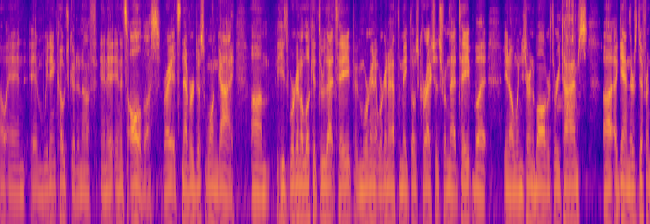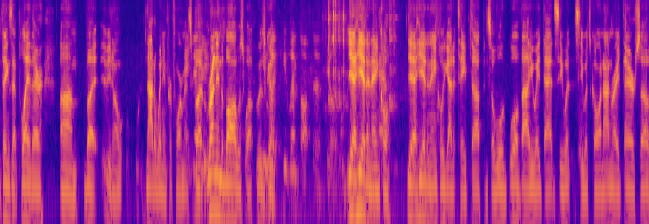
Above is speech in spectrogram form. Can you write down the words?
Know, and and we didn't coach good enough, and it, and it's all of us, right? It's never just one guy. Um, he's we're gonna look at through that tape, and we're gonna we're gonna have to make those corrections from that tape. But you know, when you turn the ball over three times, uh, again, there's different things that play there. Um, but you know, not a winning performance. But running the ball was well was he good. he limped off the field. Yeah, he had an ankle. Yeah, he had an ankle. He got it taped up, and so we'll we'll evaluate that and see what see what's going on right there. So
